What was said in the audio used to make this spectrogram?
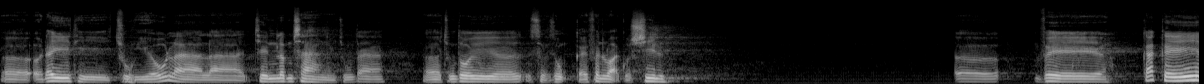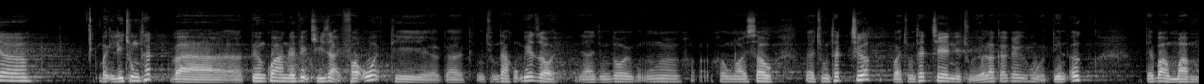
Ờ, ở đây thì chủ yếu là là trên lâm sàng thì chúng ta ờ, chúng tôi ờ, sử dụng cái phân loại của Sil về các cái bệnh lý trung thất và tương quan với vị trí giải phẫu ấy, thì chúng ta cũng biết rồi. Chúng tôi cũng không nói sâu. Trung thất trước và trung thất trên thì chủ yếu là các cái khu tuyến ức tế bào mầm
